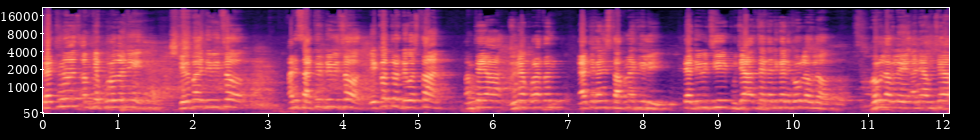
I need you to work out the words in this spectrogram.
त्यातूनच आमच्या पूर्वजांनी केळबाई देवीचं आणि साखरी देवीचं एकत्र देवस्थान आमच्या या जुन्या पुरातन या ठिकाणी स्थापना केली. त्या देवीची पूजा अर्चा त्या ठिकाणी करू लागलं. करू लागले आणि आमच्या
